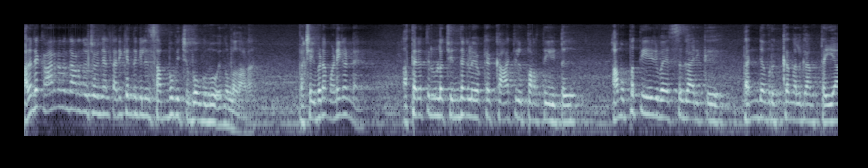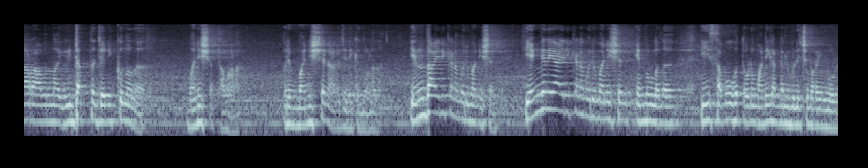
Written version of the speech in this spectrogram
അതിന്റെ കാരണം എന്താണെന്ന് വെച്ച് കഴിഞ്ഞാൽ തനിക്ക് എന്തെങ്കിലും സംഭവിച്ചു പോകുമോ എന്നുള്ളതാണ്. പക്ഷെ ഇവിടെ മണികണ്ഠൻ അത്തരത്തിലുള്ള ചിന്തകളെയൊക്കെ കാറ്റിൽ പറത്തിയിട്ട് ആ മുപ്പത്തിയേഴ് വയസ്സുകാരിക്ക് തന്റെ വൃക്ക നൽകാൻ തയ്യാറാവുന്ന ഇടത്ത് ജനിക്കുന്നത് മനുഷ്യത്വമാണ്. ഒരു മനുഷ്യനാണ് ജനിക്കുന്നുള്ളത്. എന്തായിരിക്കണം ഒരു മനുഷ്യൻ? എങ്ങനെയായിരിക്കണം ഒരു മനുഷ്യൻ എന്നുള്ളത് ഈ സമൂഹത്തോട് മണികണ്ഠൻ വിളിച്ചു പറയുമ്പോൾ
